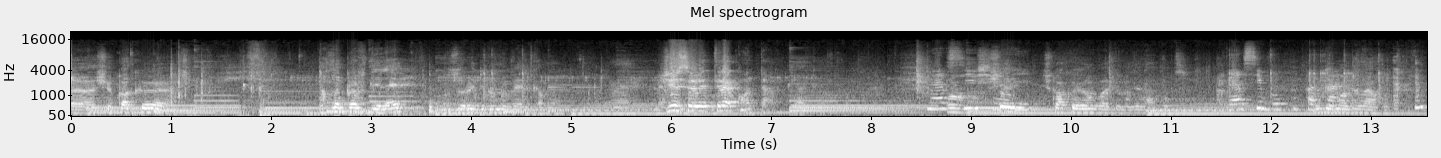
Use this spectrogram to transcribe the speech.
euh, je crois que euh, dans un bref délai, vous aurez de nos nouvelles quand même. Ouais, Je serai très content. Merci, Bon, chérie. je crois qu'on va demander la route. Merci beaucoup, Vous papa. demandez la route.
